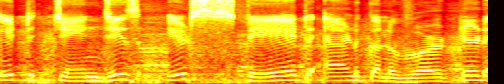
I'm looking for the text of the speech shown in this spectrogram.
it changes its state and converted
